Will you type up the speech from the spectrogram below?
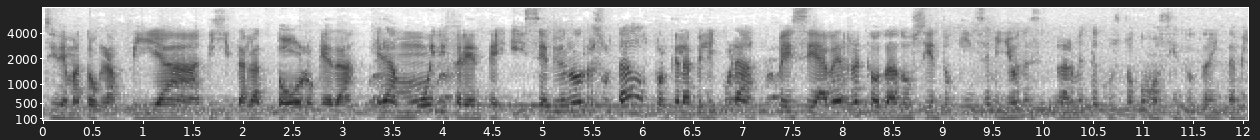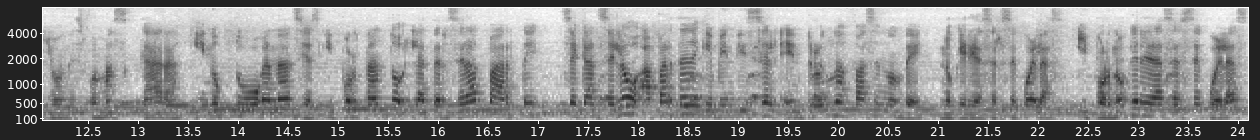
cinematografía digital a todo lo que da. Era muy diferente y se vio en los resultados porque la película, pese a haber recaudado 115 millones, realmente costó como 130 millones, fue más cara y no obtuvo ganancias y por tanto la tercera parte se canceló, aparte de que Vin Diesel entró en una fase en donde no quería hacer secuelas. Y por no querer hacer secuelas,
